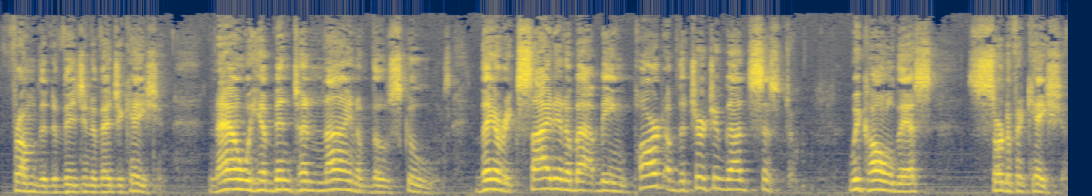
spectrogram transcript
from the Division of Education. Now we have been to nine of those schools. They are excited about being part of the Church of God system. We call this certification.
